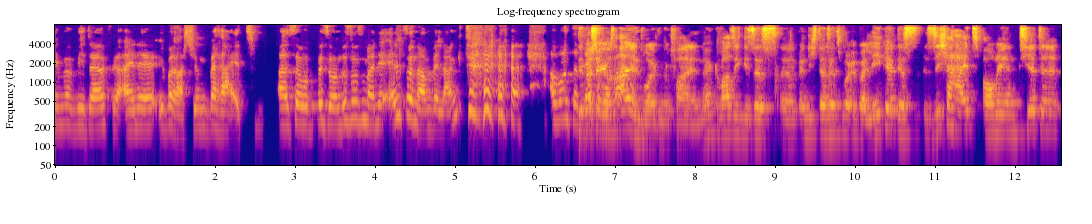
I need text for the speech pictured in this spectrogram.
immer wieder für eine Überraschung bereit. Also besonders was meine Eltern anbelangt. Aber sind wahrscheinlich aus allen Wolken gefallen. Ne? Quasi dieses, äh, wenn ich das jetzt mal überlege, das sicherheitsorientierte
